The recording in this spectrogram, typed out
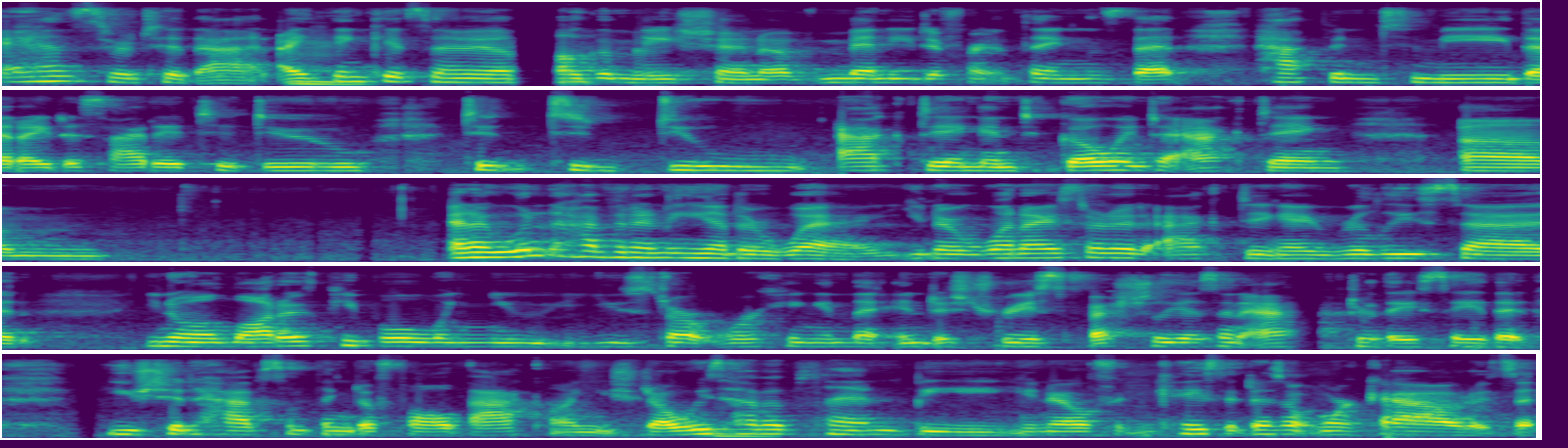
answer to that. I mm. think it's an amalgamation of many different things that happened to me that I decided to do to to do acting and to go into acting. Um, and I wouldn't have it any other way. You know, when I started acting, I really said, you know a lot of people when you you start working in the industry especially as an actor they say that you should have something to fall back on. You should always have a plan b you know if in case it doesn't work out. It's a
